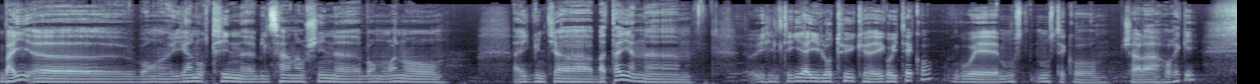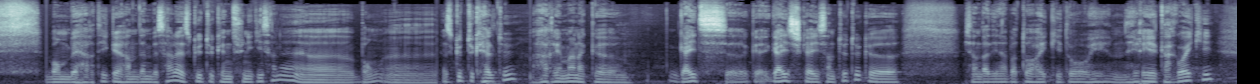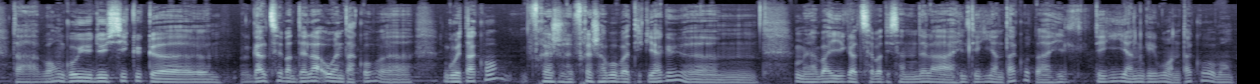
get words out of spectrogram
Bai, uh, bon, igan urtin biltzaren hausin, uh, bon, wano, aiguntia bataian, uh, hiltegia egoiteko, gue musteko xala horreki. Bon, behartik erranden bezala, ez gutuk entzunik izan, uh, bon, uh, ez gutuk heltu, harremanak uh, gaitz, gaitzka izan tutuk, uh, izan dadina batu do herri bon, uh, galtze bat dela oentako, uh, guetako, fres, fres abo bat ikiagu, uh, mena bai galtze bat izan dela hiltegi antako, eta hiltegi gehu antako, bon,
